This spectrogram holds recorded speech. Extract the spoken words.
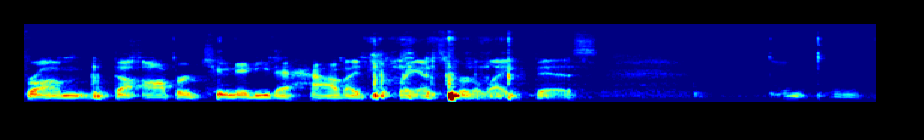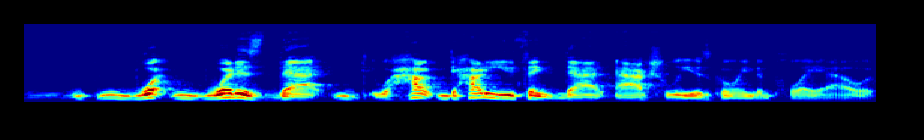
from the opportunity to have a transfer like this what what is that how how do you think that actually is going to play out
